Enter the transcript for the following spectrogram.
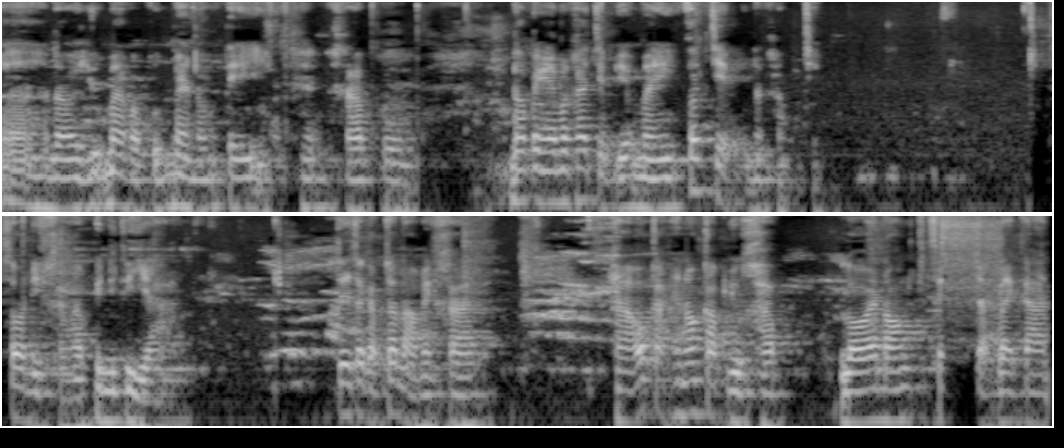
เออเราอายุมากกว่าคุณแม่น้องเตอีกครับผมน้องเป็นไงบ้างคะเจ็บเยอะไหมก็เจ็บนะครับ เจ็บ สวัสดีครับพี่นิตยาเต้จะกลับเจ้าหล่าวไหมคะหาโอกาสให้น้องกลับอยู่ครับรอให้น้องเสร็จจากรายการ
